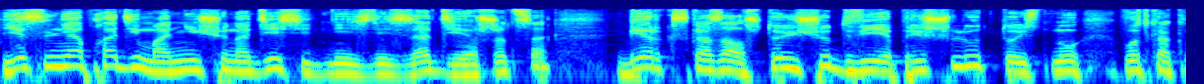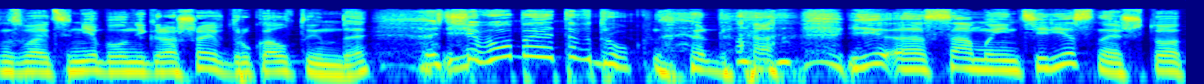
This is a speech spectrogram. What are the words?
Если необходимо, они еще на 10 дней здесь задержатся. Берг сказал, что еще две пришлют, то есть, ну, вот как называется, не было ни гроша, и вдруг алтын, да? Да Чего бы это вдруг? Да. И э, самое интересное, что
